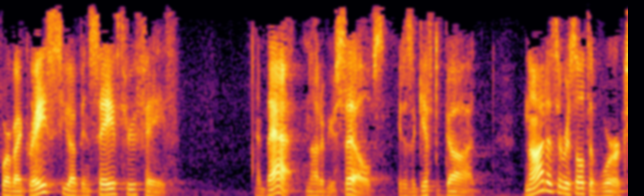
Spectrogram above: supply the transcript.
For by grace you have been saved through faith and that, not of yourselves, it is a gift of God, not as a result of works,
